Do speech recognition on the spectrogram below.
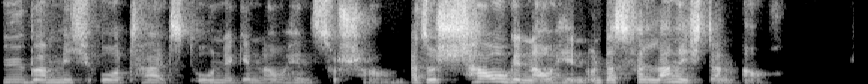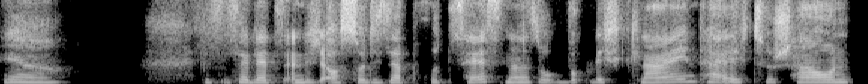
über mich urteilst, ohne genau hinzuschauen. Also schau genau hin und das verlange ich dann auch. Ja. Das ist ja letztendlich auch so dieser Prozess, ne, so wirklich kleinteilig zu schauen,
